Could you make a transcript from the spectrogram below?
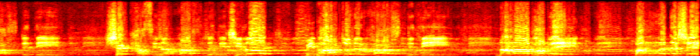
রাজনীতি। শেখ হাসিনার রাজনীতি ছিল বিভাজনের রাজনীতি। নানাভাবে বাংলাদেশে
